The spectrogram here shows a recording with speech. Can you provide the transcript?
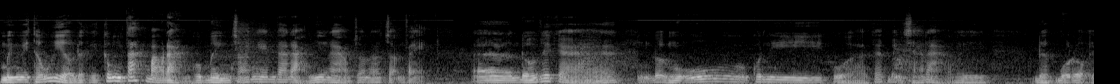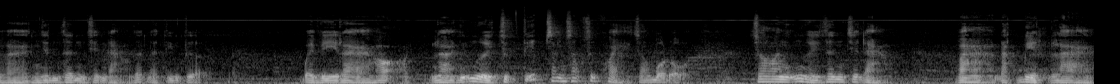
mình mới thấu hiểu được cái công tác bảo đảm của mình cho anh em ra đảo như nào cho nó trọn vẹn à, đối với cả đội ngũ quân y của các bệnh xá đảo thì được bộ đội và nhân dân trên đảo rất là tin tưởng. Bởi vì là họ là những người trực tiếp chăm sóc sức khỏe cho bộ đội, cho những người dân trên đảo. Và đặc biệt là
